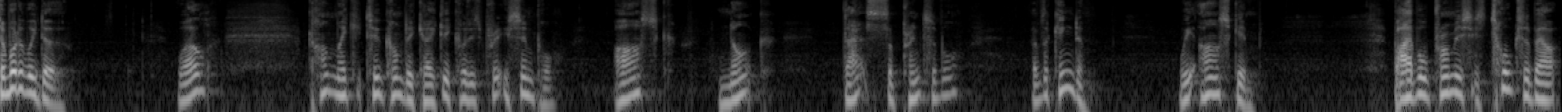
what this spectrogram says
So, what do we do? Well, can't make it too complicated because it's pretty simple. Ask, knock, that's the principle of the kingdom. We ask Him. Bible promises talks about,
